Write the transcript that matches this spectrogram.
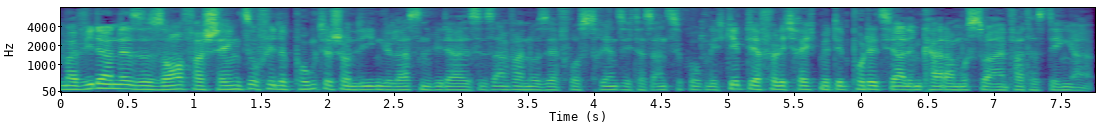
mal wieder eine Saison verschenkt, so viele Punkte schon liegen gelassen wieder. Es ist einfach nur sehr frustrierend, sich das anzugucken. Ich gebe dir völlig recht, mit dem Potenzial im Kader musst du einfach das Ding, äh,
